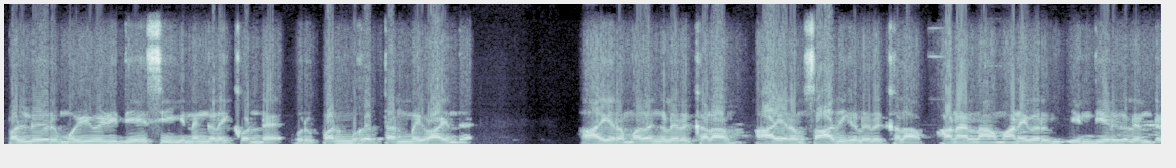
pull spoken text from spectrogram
பல்வேறு மொழிவழி தேசிய இனங்களை கொண்ட ஒரு பன்முகத்தன்மை வாய்ந்த ஆயிரம் மதங்கள் இருக்கலாம் ஆயிரம் சாதிகள் இருக்கலாம். ஆனால் நாம் அனைவரும் இந்தியர்கள் என்ற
